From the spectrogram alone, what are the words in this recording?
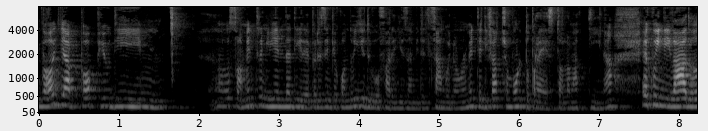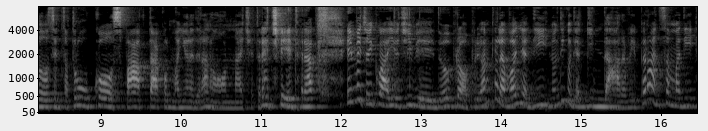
voglia un po' più di non lo so, mentre mi viene da dire, per esempio, quando io devo fare gli esami del sangue, normalmente li faccio molto presto alla mattina e quindi vado senza trucco, sfatta col maglione della nonna, eccetera, eccetera. E invece qua io ci vedo proprio anche la voglia di, non dico di agghindarvi, però insomma di,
